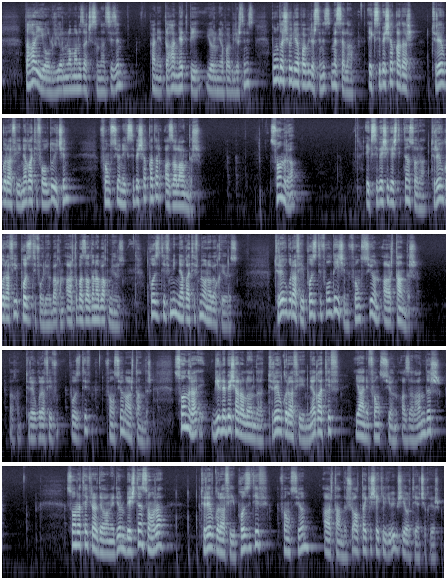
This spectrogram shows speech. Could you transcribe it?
daha iyi olur yorumlamanız açısından sizin hani daha net bir yorum yapabilirsiniz. Bunu da şöyle yapabilirsiniz. Mesela eksi 5'e kadar türev grafiği negatif olduğu için fonksiyon eksi 5'e kadar azalandır. Sonra eksi 5'i geçtikten sonra türev grafiği pozitif oluyor. Bakın artı azaldığına bakmıyoruz. Pozitif mi negatif mi ona bakıyoruz. Türev grafiği pozitif olduğu için fonksiyon artandır. Bakın türev grafiği pozitif, fonksiyon artandır. Sonra 1 ile 5 aralığında türev grafiği negatif yani fonksiyon azalandır. Sonra tekrar devam ediyorum. 5'ten sonra türev grafiği pozitif, fonksiyon artandır. Şu alttaki şekil gibi bir şey ortaya çıkıyor.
